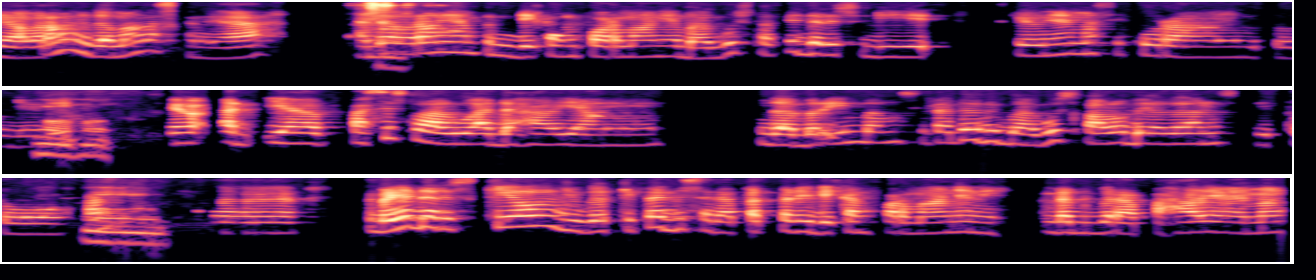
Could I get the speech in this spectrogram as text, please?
Ya orang juga malas kan ya. Ada orang yang pendidikan formalnya bagus tapi dari segi skillnya masih kurang gitu. Jadi ya ya pasti selalu ada hal yang nggak berimbang sih. Tapi lebih bagus kalau balance gitu kan. Uh, sebenarnya dari skill juga kita bisa dapat pendidikan formalnya nih. Ada beberapa hal yang emang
